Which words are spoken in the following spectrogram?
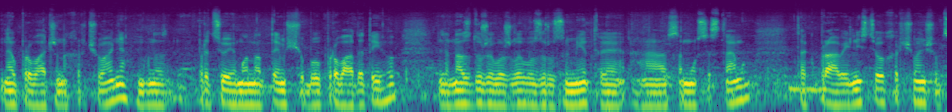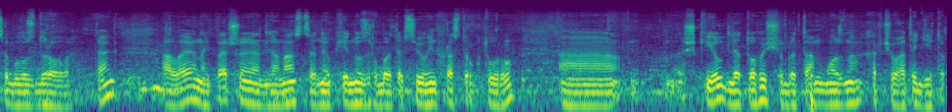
не впроваджено харчування. Ми працюємо над тим, щоб впровадити його. Для нас дуже важливо зрозуміти е, саму систему, так правильність цього харчування, щоб це було здорове. Так? Але найперше для нас це необхідно зробити всю інфраструктуру е, шкіл для того, щоб там можна харчувати діток.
